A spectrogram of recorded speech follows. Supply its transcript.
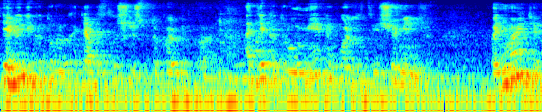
те люди, которые хотя бы слышали, что такое биткоин. А те, которые умеют им пользоваться, еще меньше. Понимаете,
